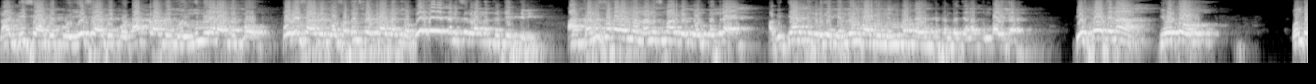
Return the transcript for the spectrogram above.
ನಾನ್ ಡಿ ಸಿ ಆಗ್ಬೇಕು, ಎ ಸಿ ಆಗ್ಬೇಕು, ಡಾಕ್ಟರ್ ಆಗ್ಬೇಕು, ಇಂಜಿನಿಯರ್ ಆಗ್ಬೇಕು, ಪೊಲೀಸ್ ಆಗ್ಬೇಕು, ಸಬ್ ಇನ್ಸ್ಪೆಕ್ಟರ್ ಆಗ್ಬೇಕು, ಬೇರೆ ಬೇರೆ ಕನಸುಗಳನ್ನ ಕಟ್ಟಿರ್ತೀವಿ. ಆ ಕನಸುಗಳನ್ನ ನನಸು ಮಾಡ್ಬೇಕು ಅಂತಂದ್ರೆ ಆ ವಿದ್ಯಾರ್ಥಿಗಳಿಗೆ ಬೆನ್ನೆಲುಬಾಗಿ ಇರ್ತಕ್ಕಂಥ ಜನ ತುಂಬಾ ಇದ್ದಾರೆ. ಎಷ್ಟೋ ಜನ ಇವತ್ತು ಒಂದು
